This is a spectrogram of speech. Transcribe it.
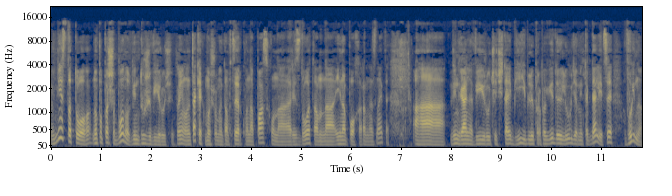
Вмісто того, ну, по-перше, Боно він дуже віруючий. Поняли? Не так, як ми, що ми там в церкву на Пасху, на Різдво там, на, і на похорони, знаєте. А він реально віруючий, читає Біблію, проповідує людям і так далі. Це видно,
